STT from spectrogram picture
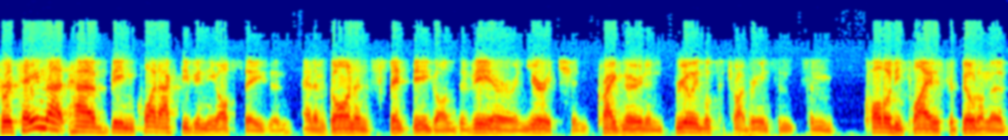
for a team that have been quite active in the off season and have gone and spent big on Devere and Urich and Craig Noone and really looked to try bring in some some quality players to build on a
